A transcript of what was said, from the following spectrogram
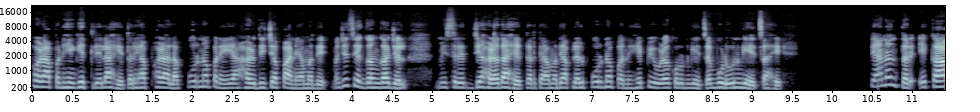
फळ आपण हे घेतलेलं आहे तर ह्या फळाला पूर्णपणे या हळदीच्या पाण्यामध्ये म्हणजेच हे गंगाजल मिश्रित जे हळद आहे तर त्यामध्ये आपल्याला पूर्णपणे हे पिवळं करून घ्यायचं बुडवून घ्यायचं आहे. त्यानंतर एका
